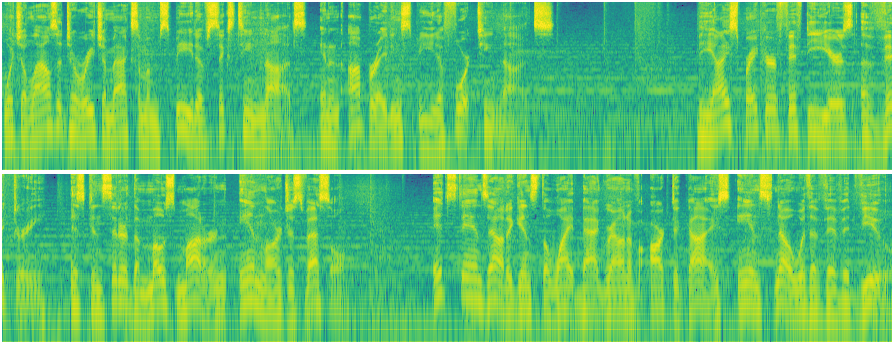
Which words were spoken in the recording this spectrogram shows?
which allows it to reach a maximum speed of 16 knots and an operating speed of 14 knots. The Icebreaker 50 Years of Victory is considered the most modern and largest vessel. It stands out against the white background of Arctic ice and snow with a vivid view.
